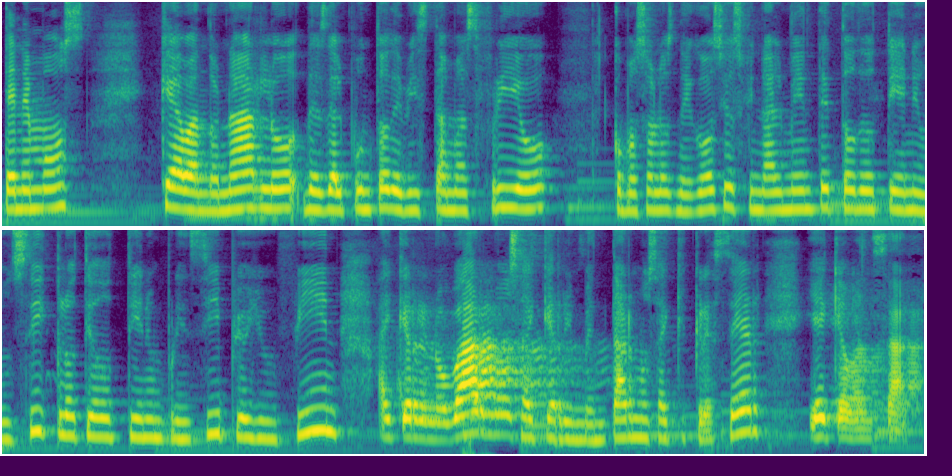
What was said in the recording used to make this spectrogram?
tenemos que abandonarlo desde el punto de vista más frío, como son los negocios, finalmente todo tiene un ciclo, todo tiene un principio y un fin, hay que renovarnos, hay que reinventarnos, hay que crecer y hay que avanzar.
